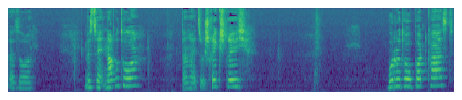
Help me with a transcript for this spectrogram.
Also, müsste halt Naruto, dann halt so Schrägstrich, Boruto Podcast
